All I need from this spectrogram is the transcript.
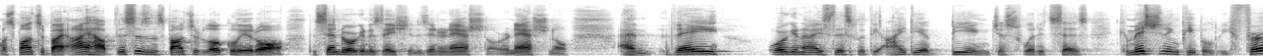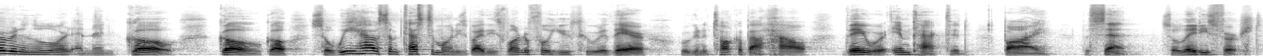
was sponsored by IHOP. This isn't sponsored locally at all. The Send organization is international or national, and they organized this with the idea of being just what it says commissioning people to be fervent in the Lord and then go, go, go. So we have some testimonies by these wonderful youth who were there. We're going to talk about how they were impacted by the send. So, ladies first.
